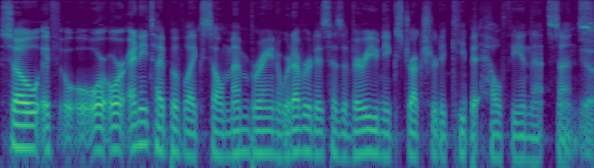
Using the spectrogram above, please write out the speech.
So if or or any type of like cell membrane or whatever it is has a very unique structure to keep it healthy in that sense. Yeah.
